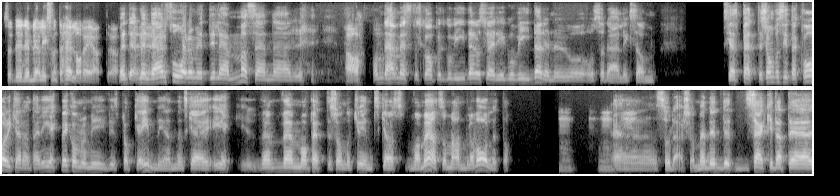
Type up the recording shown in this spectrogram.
Så det, det blir liksom inte heller det att... att Men, men eh, där får de ett dilemma sen när Ja, om det här mästerskapet går vidare och Sverige går vidare nu och, och sådär liksom. Ska Pettersson få sitta kvar i karantän? Ekberg kommer de givetvis plocka in igen. Men ska Ek, vem, vem av Pettersson och Krint ska vara med som andra valet då? mm, mm. Eh, sådär så. Men det, det, säkert att det är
